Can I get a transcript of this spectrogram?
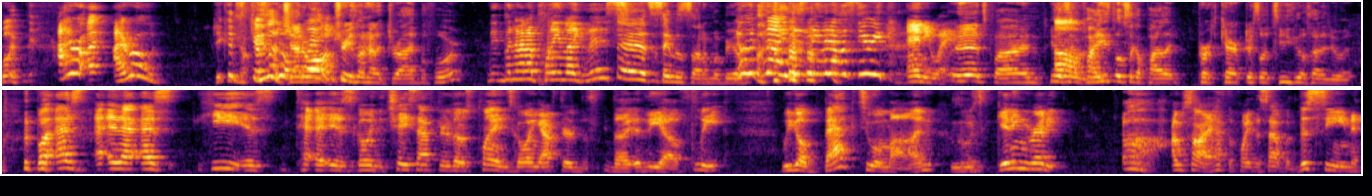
Well, Iroh, Iroh, he can. he's He's, a general. I'm sure he's learned how to drive before. But not a plane like this. Yeah, it's the same as a Sato mobile. No, it's not. He doesn't even have a steering. Anyway, Yeah, it's fine. He looks, Um, like, a pi- he looks like a pilot per character, so it's, he knows how to do it. but as and as he is te- is going to chase after those planes, going after the the, the uh, fleet, we go back to Amon, who's getting ready. Ugh, I'm sorry, I have to point this out, but this scene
